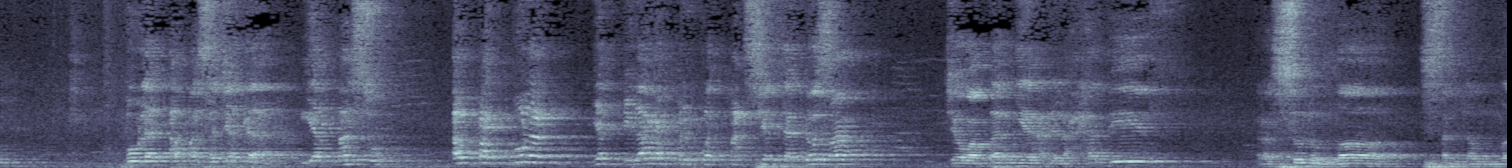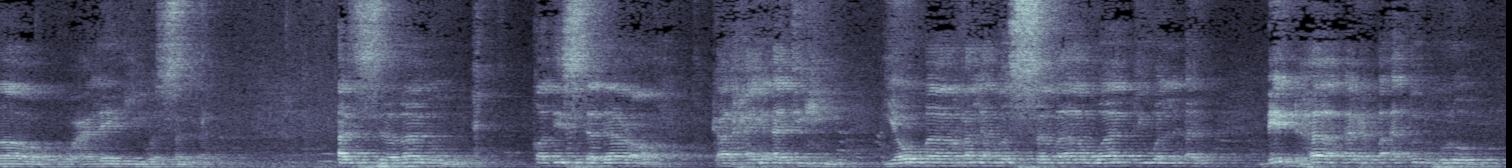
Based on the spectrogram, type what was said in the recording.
Bulan apa sajakah yang masuk empat bulan yang dilarang berbuat maksiat dan dosa? Jawabannya adalah hadis Rasulullah sallallahu alaihi wasallam. Az-zamanu qad istadara ka hayatihi يوم خلق السماوات والأرض منها أربعة هروب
